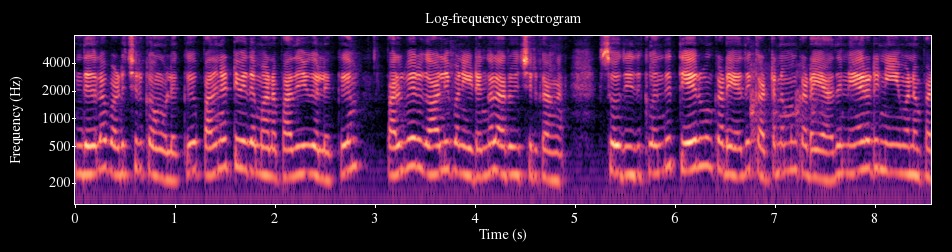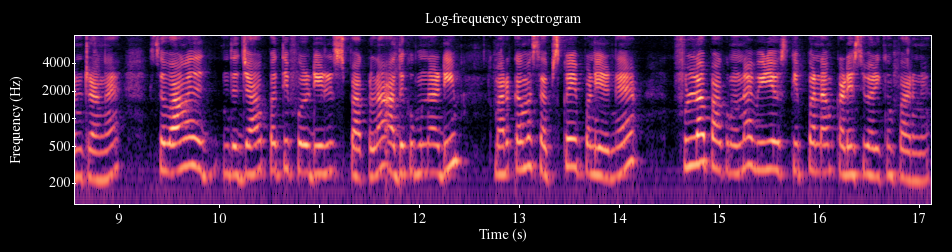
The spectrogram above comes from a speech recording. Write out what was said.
இந்த இதெல்லாம் படிச்சிருக்கவங்களுக்கு பதினெட்டு விதமான பதவிகளுக்கு பல்வேறு காலி பணியிடங்கள் அறிவிச்சிருக்காங்க. ஸோ இது இதுக்கு வந்து தேர்வும் கிடையாது கட்டணமும் கிடையாது நேரடி நியமனம் பண்ணுறாங்க ஸோ வாங்க இந்த ஜாப் பற்றி ஃபுல் டீட்டெயில்ஸ் பார்க்கலாம். அதுக்கு முன்னாடி மறக்காமல் சப்ஸ்கிரைப் பண்ணிடுங்க ஃபுல்லாக பார்க்கணுன்னா வீடியோ ஸ்கிப் பண்ணாமல் கடைசி வரைக்கும் பாருங்கள்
